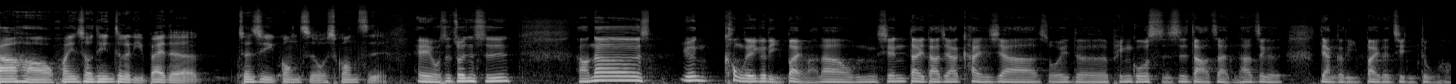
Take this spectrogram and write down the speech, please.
大家好，欢迎收听这个礼拜的真是一公子，我是公子。嘿，我是尊师。好，那因为空了一个礼拜嘛，那我们先带大家看一下所谓的苹果史诗大战，它这个两个礼拜的进度哈。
